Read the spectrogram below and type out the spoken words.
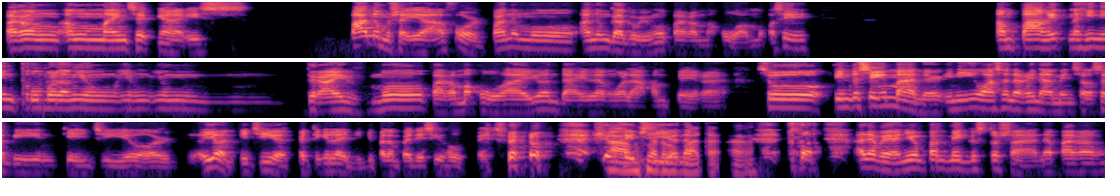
Parang ang mindset nga is paano mo siya i-afford? Paano mo anong gagawin mo para makuha mo? Kasi ang pangit na hininto mo lang yung yung yung drive mo para makuha yon dahil lang wala kang pera. So, in the same manner, iniiwasan na rin namin siya sabihin kay Gio or, ayun, kay Gio, particularly, hindi pa lang pwede si Hope. eh. Pero, yung Ah, kay Gio na bata. Ah. alam mo yan, yung pag may gusto siya na parang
